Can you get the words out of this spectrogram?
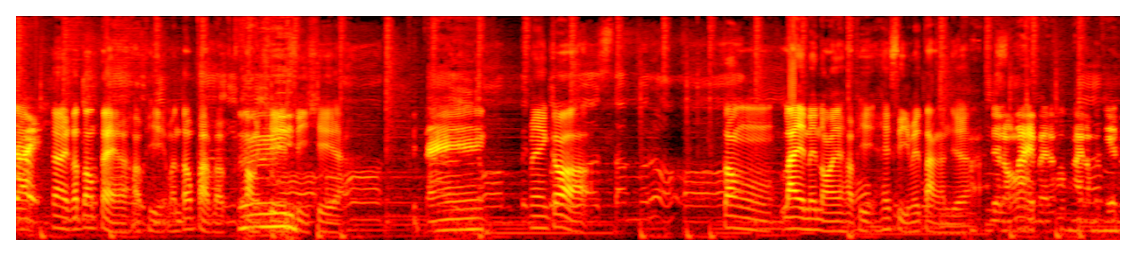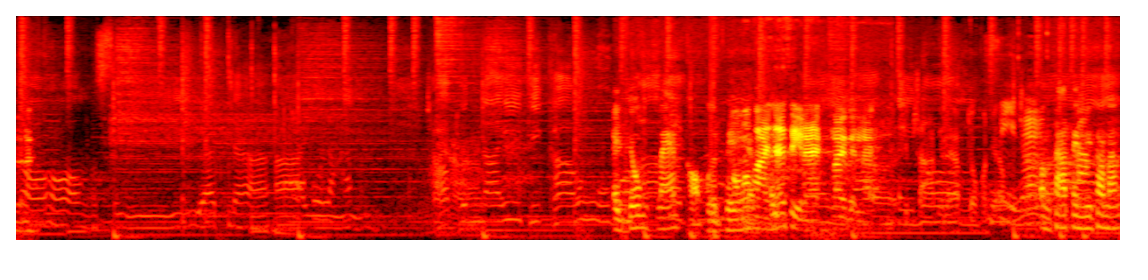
ได้ใช่ก็ต้องแตกอะครับพี่ มันต้องปรับแบบสองเคเฮ้ยสี่เคอะแดงไม่งั้นก็ต้องไล่น้อยๆครับพี่ ให้สีไม่ต่างกันเยอะ เดี๋ยวลองไล่ไปแล้วก็พายลองประเทศดูนะ ไอ้โยมแมสขอเปิดเพลงของมาพายใช้สีอะไรไล่เป็นอะไรสี่แน่ต้องตาเต็มนี้เท่านั้น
